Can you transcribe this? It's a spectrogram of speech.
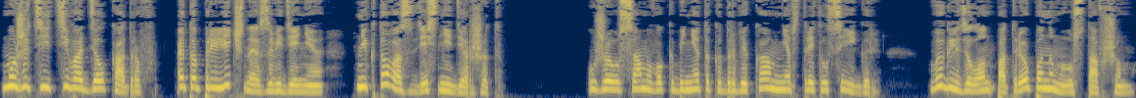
«Можете идти в отдел кадров. Это приличное заведение. Никто вас здесь не держит». Уже у самого кабинета кадровика мне встретился Игорь. Выглядел он потрепанным и уставшим.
